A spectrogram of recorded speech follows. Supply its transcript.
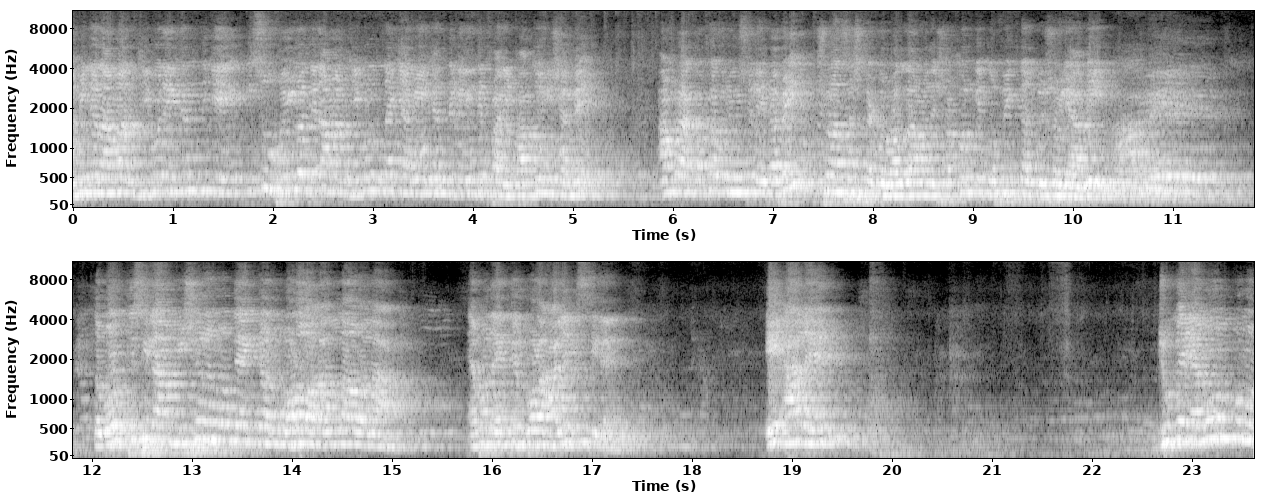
আমি যেন আমার জীবনে এখান থেকে কিছু হইল যেন আমার জীবনটাকে আমি এখান থেকে নিতে পারি পাত্র হিসাবে আমরা কথাগুলো আসলে এভাবেই শোনার চেষ্টা করব। আল্লাহ আমাদের সকলকে তৌফিক দান করে সরি আমিন। তো বলতেছিলাম মিশরের মধ্যে একজন বড় আল্লাহওয়ালা এমন একজন বড় আলেম ছিলেন। এই আলেম যুগে এমন কোনো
